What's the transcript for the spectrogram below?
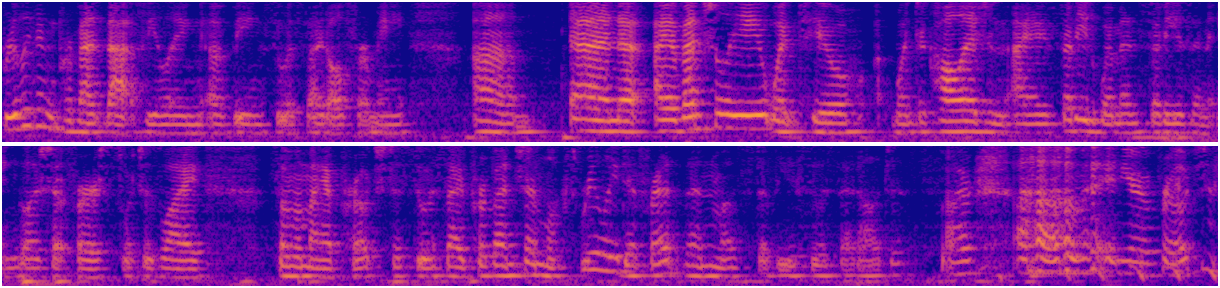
really didn't prevent that feeling of being suicidal for me. Um, and I eventually went to went to college and I studied women's studies and English at first, which is why some of my approach to suicide prevention looks really different than most of you suicidologists are um, in your approach.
